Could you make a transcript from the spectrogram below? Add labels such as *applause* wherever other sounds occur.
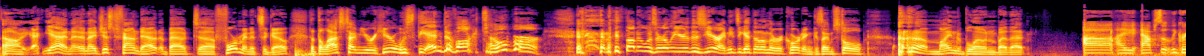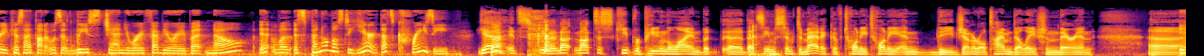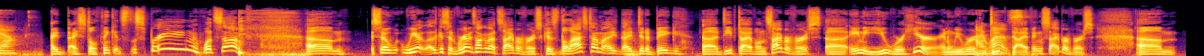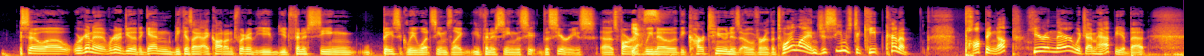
Oh yeah, yeah, and, and I just found out about uh, four minutes ago that the last time you were here was the end of October, *laughs* and I thought it was earlier this year. I need to get that on the recording because I'm still *clears throat* mind blown by that. Uh, I absolutely agree because I thought it was at least January, February, but no, it was. It's been almost a year. That's crazy. Yeah, it's you know not not to keep repeating the line, but uh, that seems symptomatic of 2020 and the general time dilation therein. Uh, yeah. I, I still think it's the spring. What's up? *laughs* um, so we are, like I said, we're going to talk about Cyberverse because the last time I, I did a big uh, deep dive on Cyberverse, uh, Amy, you were here and we were I deep was. diving Cyberverse. Um, so uh, we're gonna we're gonna do that again because I, I caught on Twitter that you, you'd finished seeing basically what seems like you finished seeing the se- the series. Uh, as far Yes. as we know, the cartoon is over. The toy line just seems to keep kind of popping up here and there, which I'm happy about.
